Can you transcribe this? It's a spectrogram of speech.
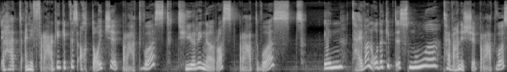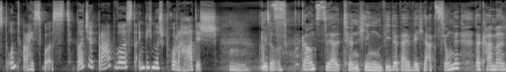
er hat eine Frage, gibt es auch deutsche Bratwurst, Thüringer Rostbratwurst? In Taiwan oder gibt es nur taiwanische Bratwurst und Reiswurst? Deutsche Bratwurst eigentlich nur sporadisch. Mhm. Also, ganz selten hin und wieder bei welchen Aktionen. Da kann man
